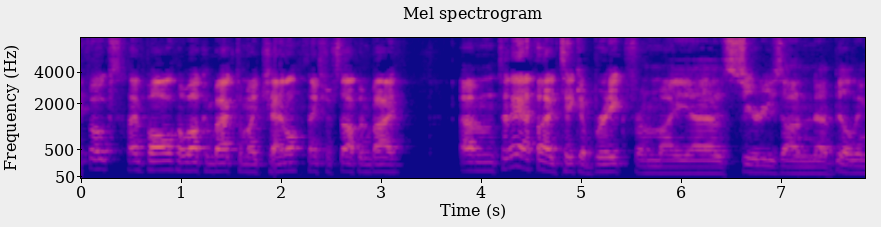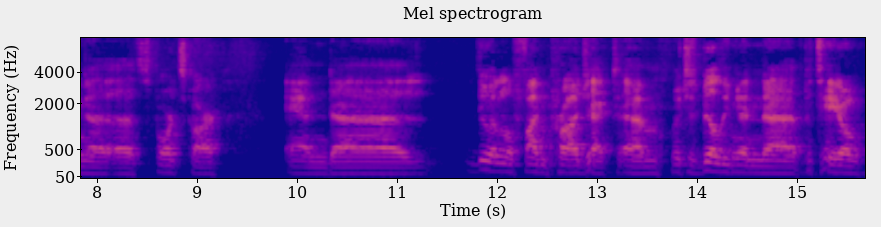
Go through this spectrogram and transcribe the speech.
folks, I'm Paul and welcome back to my channel. Thanks for stopping by. Um, today I thought I'd take a break from my uh, series on uh, building a, a, sports car and uh, do a little fun project, um, which is building a uh, potato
